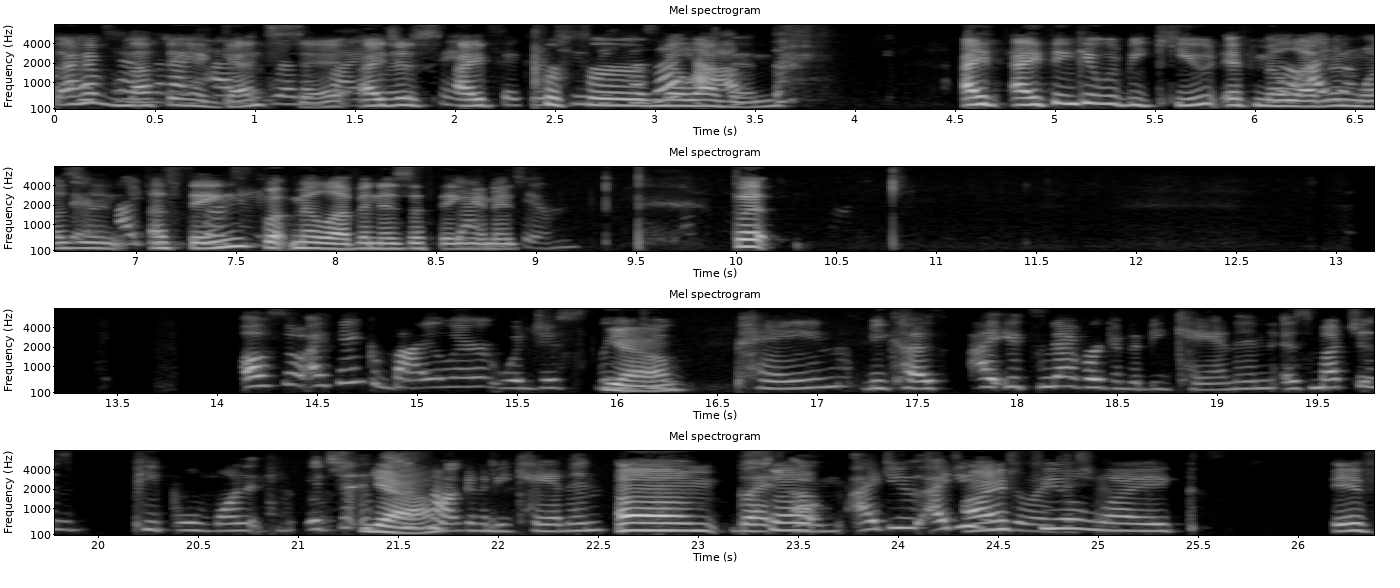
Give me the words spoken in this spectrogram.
no, I have nothing I against it. I just I fanfic or two prefer because I I I think it would be cute if No, I don't Mileven either. wasn't a thing, personally- but Mileven is a thing yeah, and me it too. but Also, I think Byler would just leave Yeah. Pain because I, it's never going to be canon as much as people want it. It's, it's Yeah. just not going to be canon. um But so um, I do, I do I feel like if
